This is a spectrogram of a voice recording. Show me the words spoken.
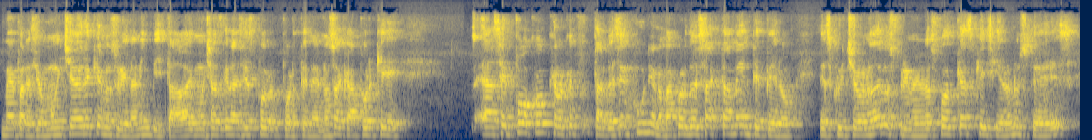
me pareció muy chévere que nos hubieran invitado y muchas gracias por, por tenernos acá porque hace poco, creo que tal vez en junio, no me acuerdo exactamente, pero escuché uno de los primeros podcasts que hicieron ustedes.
